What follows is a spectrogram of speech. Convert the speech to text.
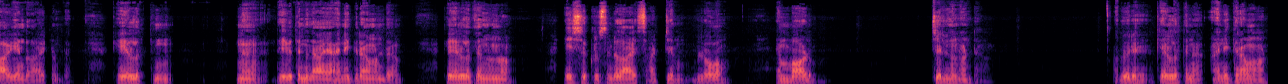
ആകേണ്ടതായിട്ടുണ്ട്. കേരളത്തിൽ നിന്ന് ദൈവത്തിന്റെതായ അനുഗ്രഹമുണ്ട്. കേരളത്തിൽ നിന്ന് യേശുക്രിസ്തുവിന്റെതായ സാക്ഷ്യം ലോകം എമ്പാടും ചെല്ലുന്നുണ്ട്. അതൊരു കേരളത്തിന് അനുഗ്രഹമാണ്.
